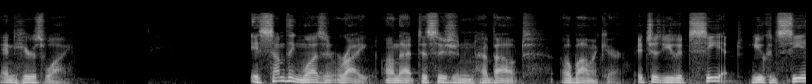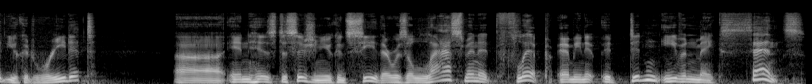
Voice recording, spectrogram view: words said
And here's why. If something wasn't right on that decision about Obamacare, it just you could see it. You could see it, you could read it uh, in his decision. You can see there was a last minute flip. I mean, it, it didn't even make sense.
